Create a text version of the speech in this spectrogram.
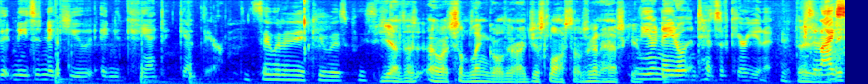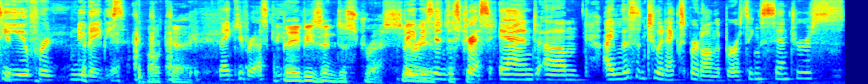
that needs a NICU and you can't get there? Say what an NICU is, please. Yeah, there's, oh, it's some lingo there. I just lost. it. I was going to ask you. Neonatal intensive care unit. There It's an. ICU for new babies. Okay. Thank you for asking. Babies in distress. Babies serious in distress. And um, I listened to an expert on the birthing centers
